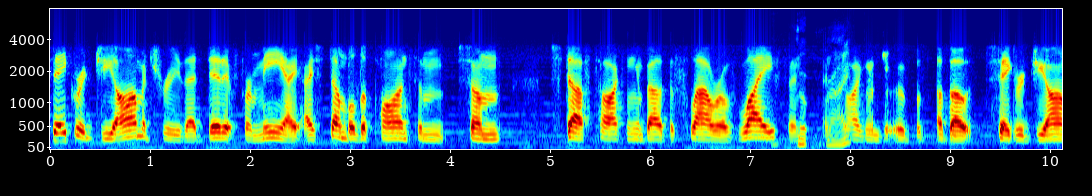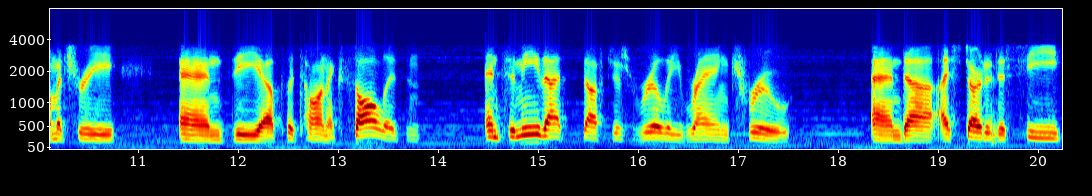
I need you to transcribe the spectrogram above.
sacred geometry that did it for me. I, I stumbled upon some some stuff talking about the flower of life and, and talking about sacred geometry and the uh, platonic solids. And and to me that stuff just really rang true. And uh, I started to see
